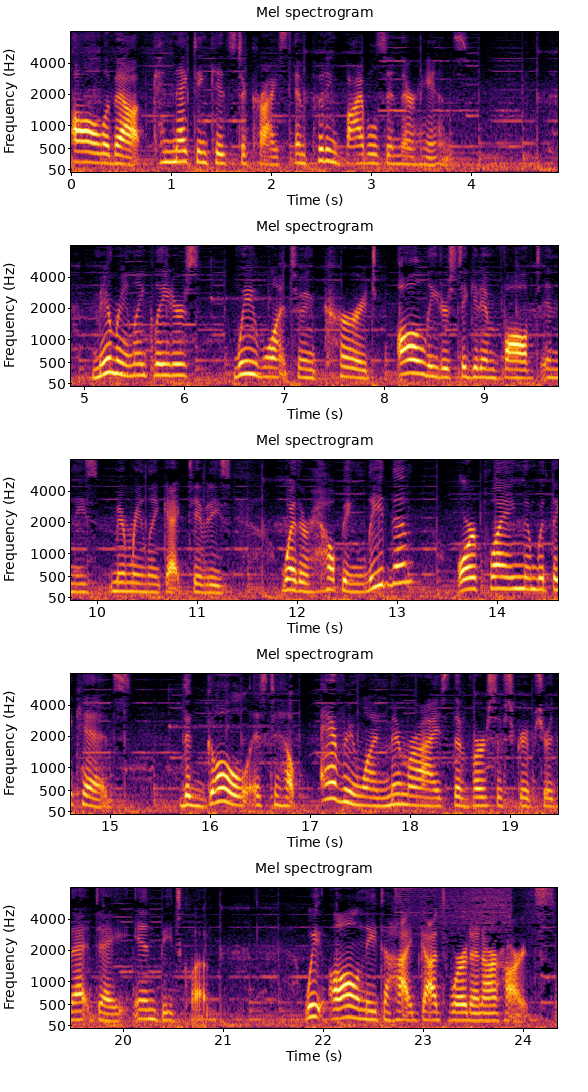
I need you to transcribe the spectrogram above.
all about connecting kids to Christ and putting Bibles in their hands. Memory Link leaders, we want to encourage all leaders to get involved in these Memory Link activities, whether helping lead them or playing them with the kids. The goal is to help everyone memorize the verse of Scripture that day in Beach Club. We all need to hide God's Word in our hearts.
